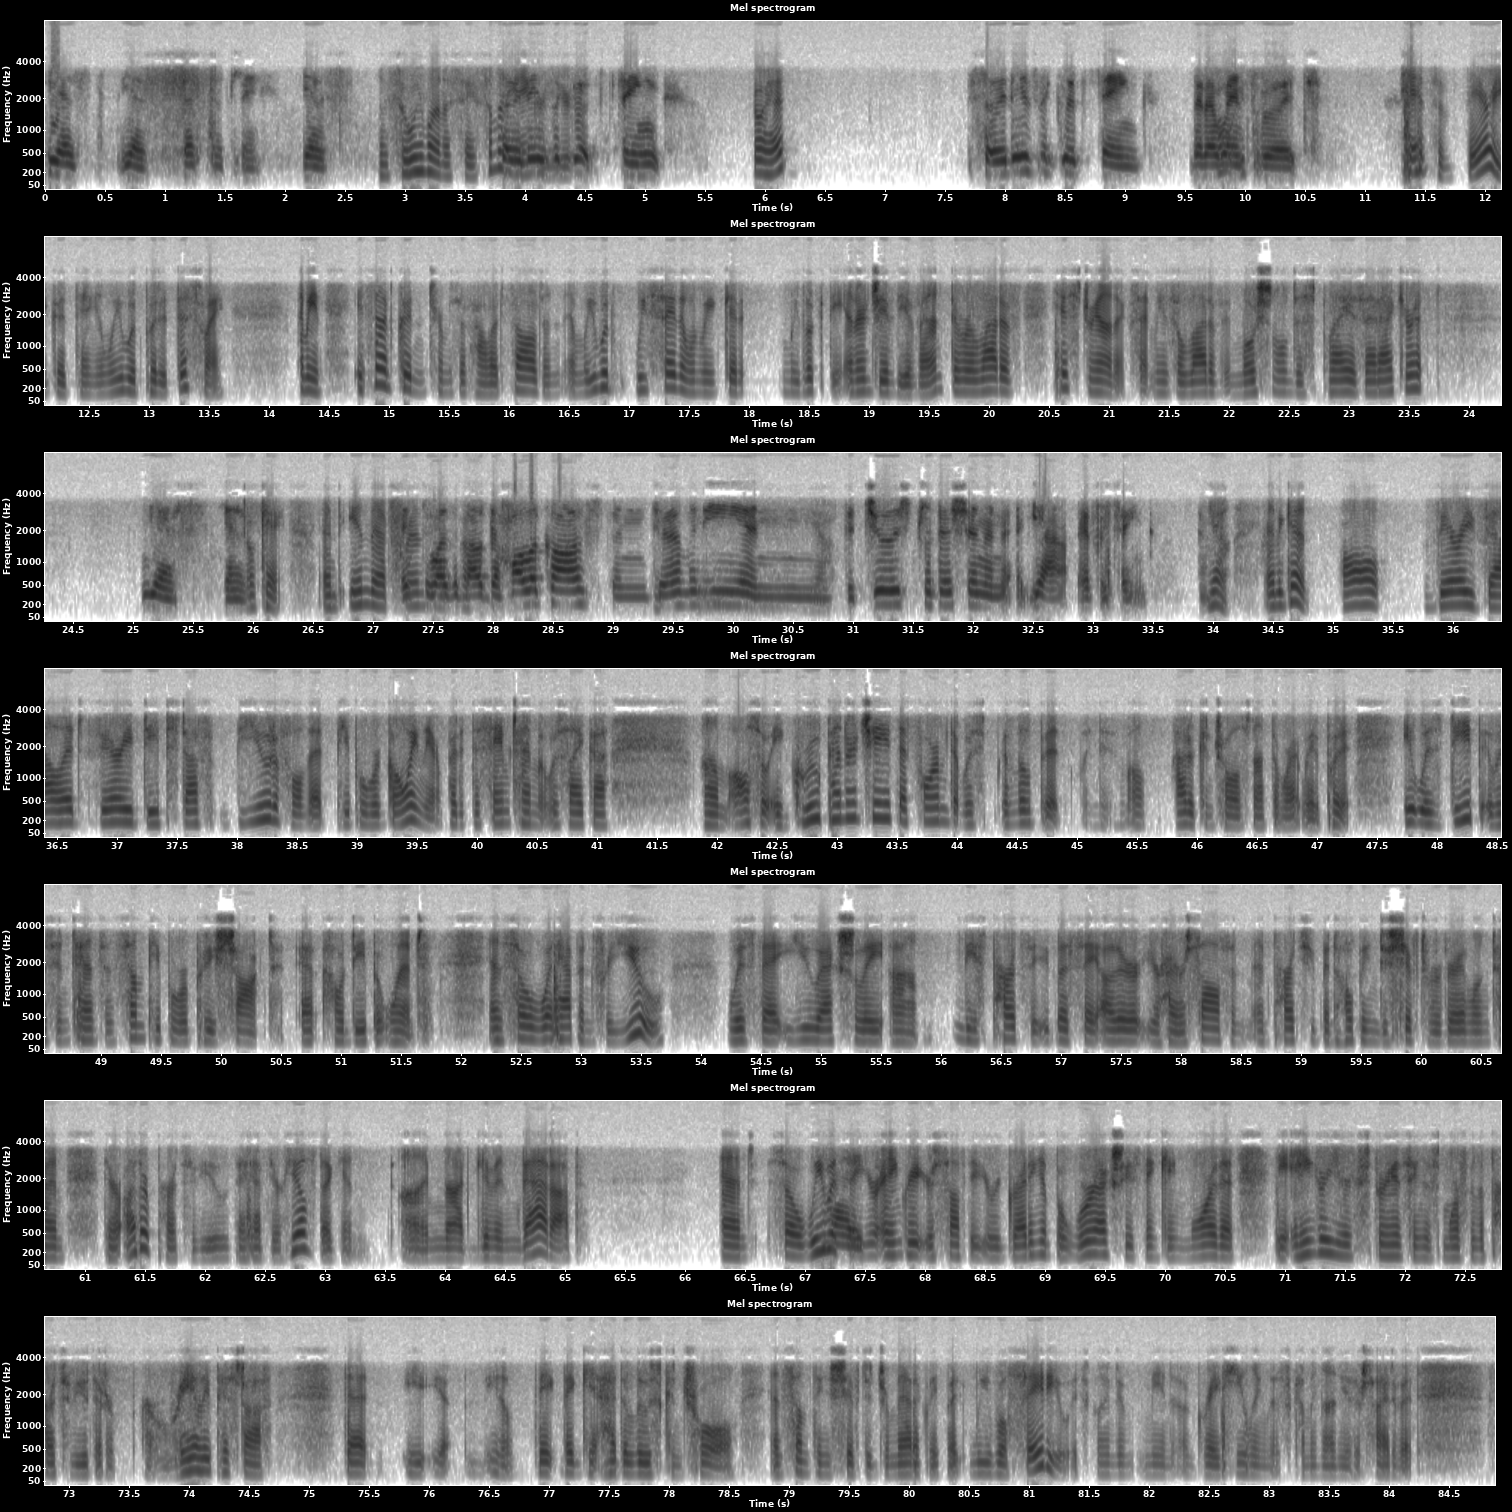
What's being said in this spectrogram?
Yes, yes, definitely, yes. And so we want to say some so of the it is a good thing. Go ahead. So it is a good thing that I oh, went through it. It's a very good thing, and we would put it this way: I mean, it's not good in terms of how it felt, and, and we would we say that when we get when we look at the energy of the event, there were a lot of histrionics. That means a lot of emotional display. Is that accurate? Yes. Yes. Okay. And in that it was about the Holocaust and Germany and yeah. the Jewish tradition and yeah, everything. Yeah. And again, all very valid, very deep stuff. Beautiful that people were going there, but at the same time, it was like a um, also a group energy that formed that was a little bit well out of control is not the right way to put it. It was deep, it was intense, and some people were pretty shocked at how deep it went. And so what happened for you was that you actually um, these parts that, you, let's say, other your higher self and, and parts you've been hoping to shift for a very long time, there are other parts of you that have their heels dug in. I'm not giving that up. And so we would right. say you're angry at yourself that you're regretting it, but we're actually thinking more that the anger you're experiencing is more from the parts of you that are, are really pissed off that you, you know they they get, had to lose control and something shifted dramatically. But we will say to you, it's going to mean a great healing that's coming on the other side of it.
